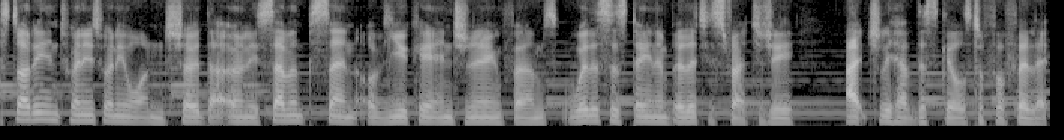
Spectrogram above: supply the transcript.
study in 2021 showed that only 7% of UK engineering firms with a sustainability strategy actually have the skills to fulfill it.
